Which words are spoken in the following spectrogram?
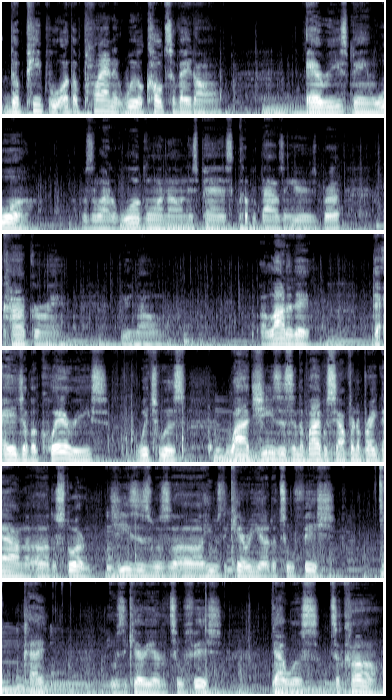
the people or the planet will cultivate on. Aries being war. There was a lot of war going on this past couple thousand years, bro. Conquering, you know, a lot of that. The age of Aquarius, which was why Jesus in the Bible. See, I'm going to break down the, uh, the story. Jesus was uh, he was the carrier of the two fish. Okay, he was the carrier of the two fish that was to come.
